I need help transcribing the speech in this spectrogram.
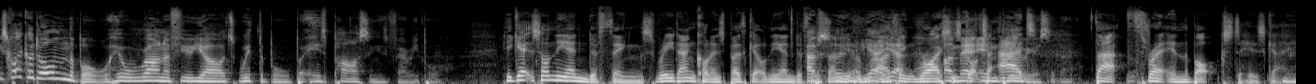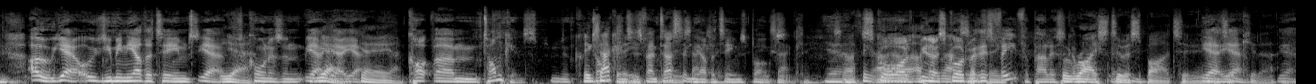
He's quite good on the ball. He'll run a few yards with the ball, but his passing is very poor. He gets on the end of things. Reid and Collins both get on the end of things. Absolutely, you know, yeah, I yeah. think Rice And has got to add that. that threat in the box to his game. Oh yeah, oh, you mean the other teams? Yeah, Yeah. corners and yeah, Yeah, yeah, yeah, yeah, yeah, yeah. Co- um, Tomkins, Exactly, Tomkins is fantastic in the other team's box. Exactly. Yeah. So I think Scored, I- I you know, scored with his feet for Palace. For Rice to aspire to, in Yeah, yeah, particular. yeah.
